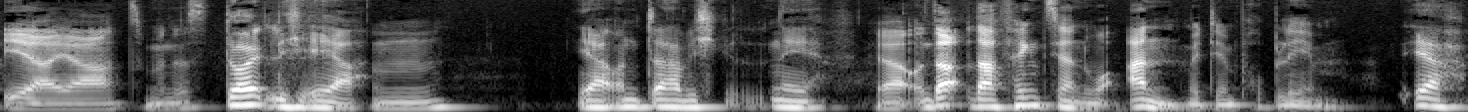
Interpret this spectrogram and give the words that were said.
Ja, ja, zumindest. deutlich eher. Mhm. Ja, und da habe ich, nee, Ja, und da, da fängt es ja nur an mit dem Problem. ja,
